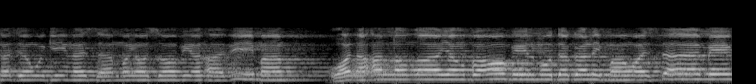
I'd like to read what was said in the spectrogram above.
يتزوج إلى السماء والصافية العظيمة ولعل الله ينفع بالمتكلم والسامع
